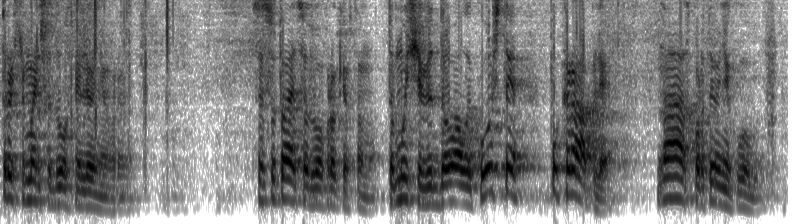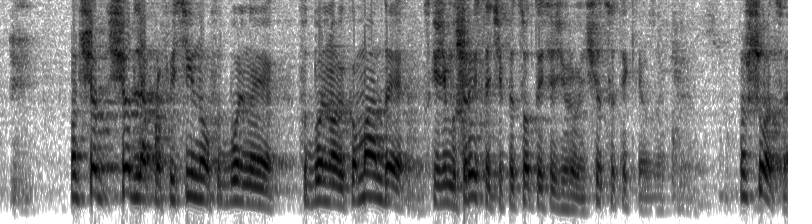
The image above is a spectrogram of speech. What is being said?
трохи менше 2 мільйонів гривень. Це ситуація двох років тому. Тому що віддавали кошти по краплі на спортивні клуби. От що, що для професійної футбольної, футбольної команди, скажімо, 300 чи 500 тисяч гривень? Що це таке взагалі? Ну що це?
